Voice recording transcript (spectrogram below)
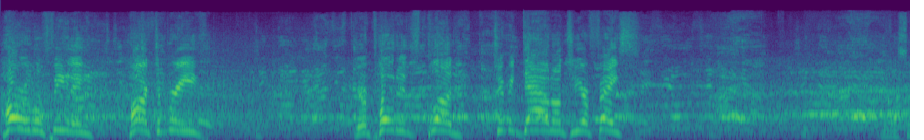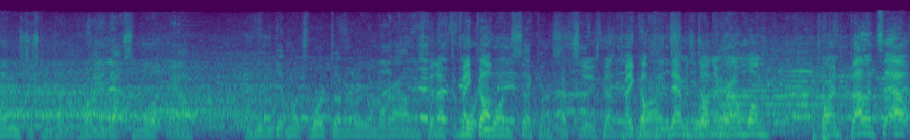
horrible feeling, hard to breathe. Your opponent's blood dripping down onto your face. Yeah, Sandu's just going to grind out some work now. He didn't get much work done earlier in the round. He's gonna have to make up. 41 seconds. Absolutely, he's going to make up for the damage done in round out. one. Try and balance it out.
